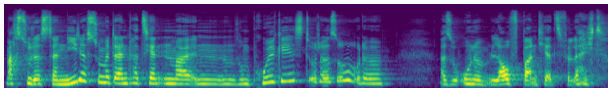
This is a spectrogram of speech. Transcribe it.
Machst du das dann nie, dass du mit deinen Patienten mal in so einen Pool gehst oder so? Oder? Also ohne Laufband jetzt vielleicht.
